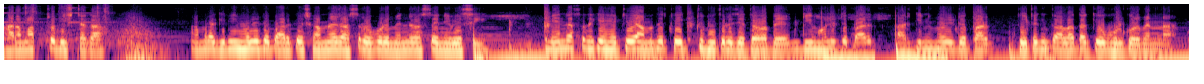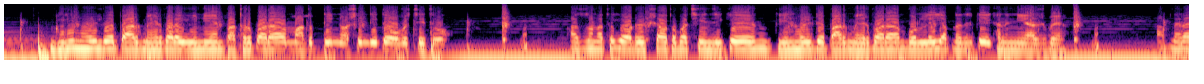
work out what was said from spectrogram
ভাড়া মাত্র বিশ টাকা। আমরা গ্রিন হলিডে পার্কের সামনের রাস্তার উপরে মেন রাস্তায় নেমেছি। মেন রাস্তা থেকে হেঁটে আমাদেরকে একটু ভিতরে যেতে হবে। ডিম হলিডে পার্ক আর গ্রিন হলিডে পার্ক দুইটা কিন্তু আলাদা, কেউ ভুল করবেন না। Green holiday park Meherpara union Pathorpara Madhabdi নরসিংদীতে অবস্থিত। পাঁচজনা থেকে অটোরিক্সা অথবা সিএনজি কে গ্রিন হলিডে পার্ক মেহেরপাড়া বললেই আপনাদেরকে এখানে নিয়ে আসবে। আপনারা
